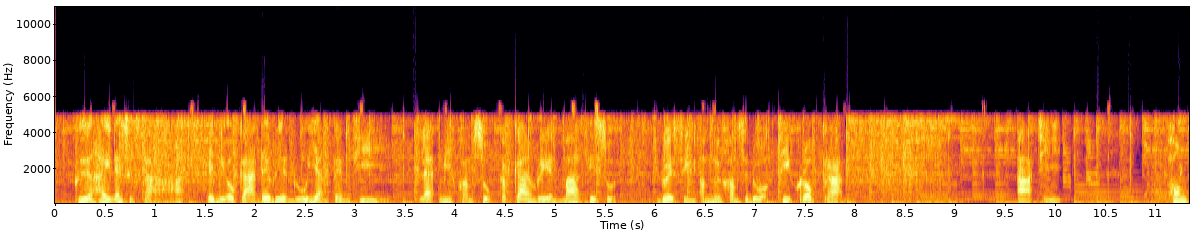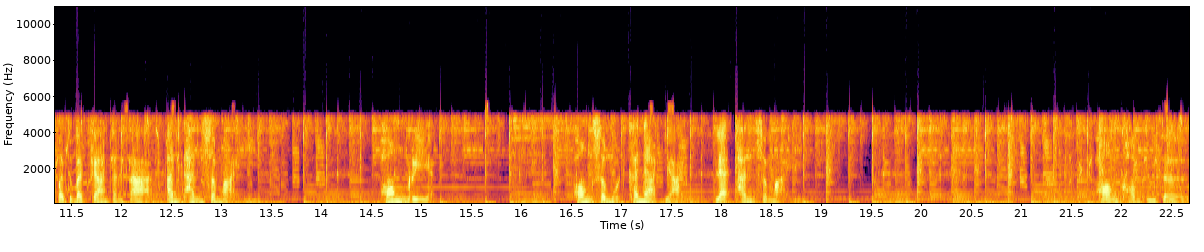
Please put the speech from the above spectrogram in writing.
ๆ เพื่อให้นักศึกษาได้มีโอกาสได้เรียนรู้อย่างเต็มที่ และมีความสุขกับการเรียนมากที่สุด ด้วยสิ่งอำนวยความสะดวกที่ครบครัน อาทิ ห้องปฏิบัติการต่างๆ อันทันสมัย ห้องเรียน ห้องสมุดขนาดใหญ่และทันสมัย ห้องคอมพิวเตอร์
